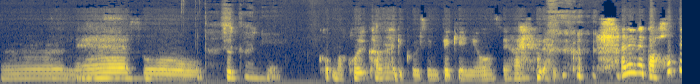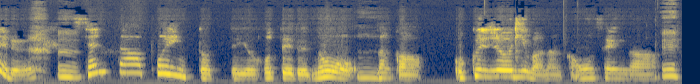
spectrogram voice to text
うーんねそう。確かに。こまあ、こういうかなり個人的に温泉入れない。と かあれなんかホテル？うん。センターポイントっていうホテルの、うん。なんか屋上にはなんか温泉がえ。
